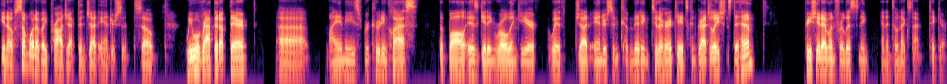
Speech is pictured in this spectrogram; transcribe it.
you know, somewhat of a project in Judd Anderson. So we will wrap it up there. Uh, Miami's recruiting class the ball is getting rolling here with Judd Anderson committing to the Hurricanes. Congratulations to him. Appreciate everyone for listening. And until next time, take care.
